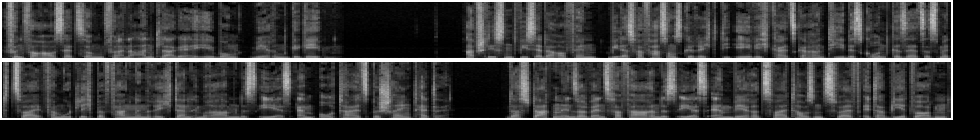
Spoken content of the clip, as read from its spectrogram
Fünf Voraussetzungen für eine Anklageerhebung wären gegeben Abschließend wies er darauf hin, wie das Verfassungsgericht die Ewigkeitsgarantie des Grundgesetzes mit zwei vermutlich befangenen Richtern im Rahmen des ESM-Urteils beschränkt hätte. Das Staateninsolvenzverfahren des ESM wäre 2012 etabliert worden,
